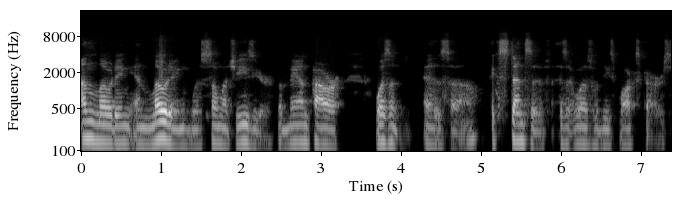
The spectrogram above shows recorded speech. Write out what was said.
unloading and loading was so much easier. The manpower wasn't as uh, extensive as it was with these box cars.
